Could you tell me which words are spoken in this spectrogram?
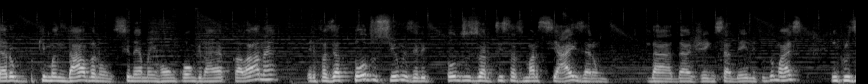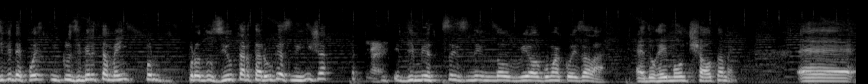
era o que mandava no cinema em Hong Kong na época lá, né? Ele fazia todos os filmes, ele, todos os artistas marciais eram da, da agência dele e tudo mais. Inclusive depois, inclusive ele também pro- produziu Tartarugas Ninja É. e de 1909 alguma coisa lá. É do Raymond Shaw também. É,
